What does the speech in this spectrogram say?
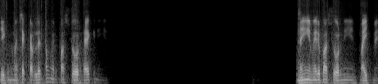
لیکن میں چیک کر لیتا ہوں، میرے پاس شور ہے کہ نہیں ہے؟ نہیں ہے، میرے پاس شور نہیں ہے مائک میں۔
